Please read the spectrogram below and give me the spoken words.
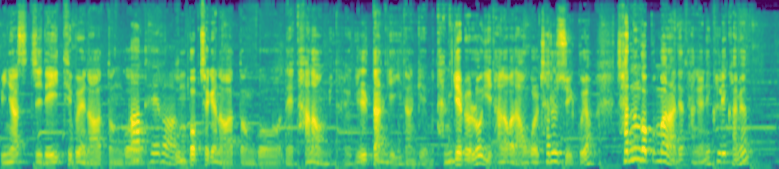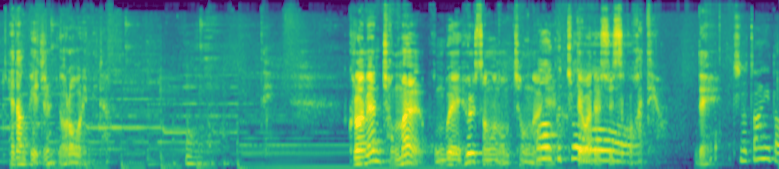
미니아스지 네이티브에 나왔던 거, 아 대박. 문법책에 나왔던 거, 네, 다 나옵니다. 여기 1단계, 2단계, 뭐 단계별로 이 단어가 나온 걸 찾을 수 있고요. 찾는 것뿐만 아니라 당연히 클릭하면 해당 페이지를 열어버립니다. 어. 그러면 정말 공부의 효율성은 엄청나게 어. 극대화될 수 있을 것 같아요. 네, 진짜 짱이다.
